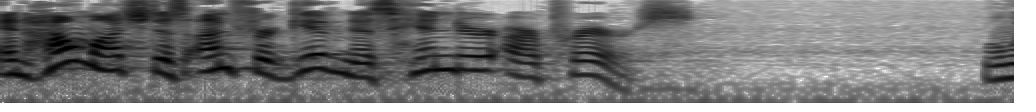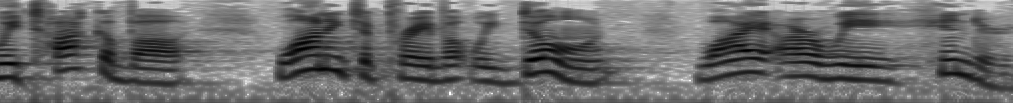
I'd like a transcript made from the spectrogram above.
And how much does unforgiveness hinder our prayers? When we talk about wanting to pray but we don't, why are we hindered?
